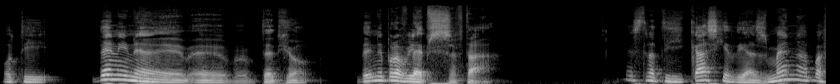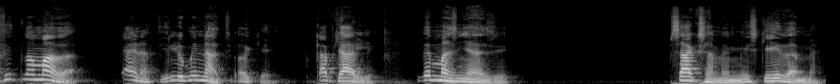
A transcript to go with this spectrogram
ότι δεν είναι ε, ε, τέτοιο, δεν είναι προβλέψεις αυτά είναι στρατηγικά σχεδιασμένα από αυτή την ομάδα. Ποια είναι αυτή, οι Ιλουμινάτι, OK. Okay. Κάποια άλλη. Δεν μας νοιάζει. Ψάξαμε εμείς και είδαμε.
